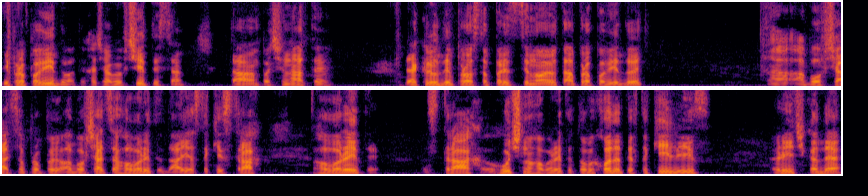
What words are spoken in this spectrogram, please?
і проповідувати, хоча б вчитися та починати, як люди просто перед стіною та проповідують, або вчаться, пропові... або вчаться говорити. Да? Є такий страх говорити, страх гучно говорити, то виходите в такий ліс, річка де,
